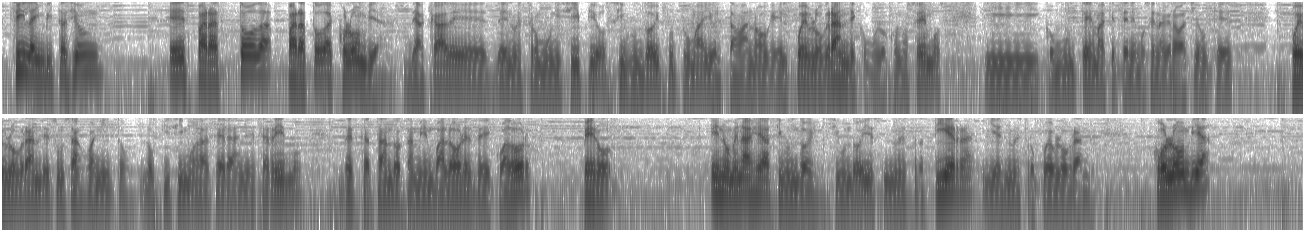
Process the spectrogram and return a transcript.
Sí, la invitación es para toda, para toda Colombia, de acá de, nuestro municipio, Sibundoy, Putumayo, el Tabano, el pueblo grande como lo conocemos y como un tema que tenemos en la grabación que es Pueblo Grande es un San Juanito. Lo quisimos hacer en ese ritmo, rescatando también valores de Ecuador, pero en homenaje a Sibundoy. Sibundoy es nuestra tierra y es nuestro pueblo grande. Colombia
